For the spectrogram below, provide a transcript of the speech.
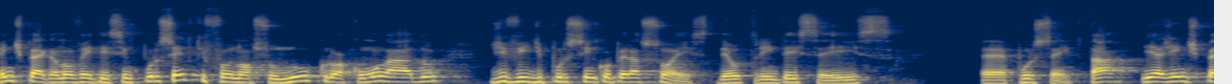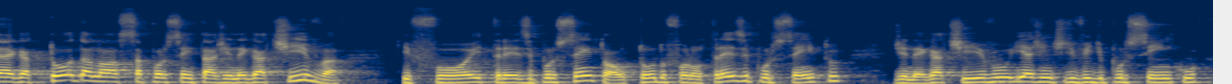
A gente pega 95%, que foi o nosso lucro acumulado, divide por 5 operações, deu 36%, é, por cento, tá? E a gente pega toda a nossa porcentagem negativa, que foi 13%, ao todo foram 13% de negativo, e a gente divide por 5,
